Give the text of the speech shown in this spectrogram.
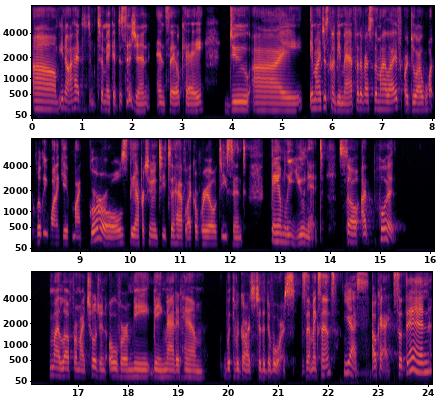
um you know i had to, to make a decision and say okay do i am i just going to be mad for the rest of my life or do i want, really want to give my girls the opportunity to have like a real decent family unit so i put my love for my children over me being mad at him with regards to the divorce does that make sense yes. Okay. So then,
